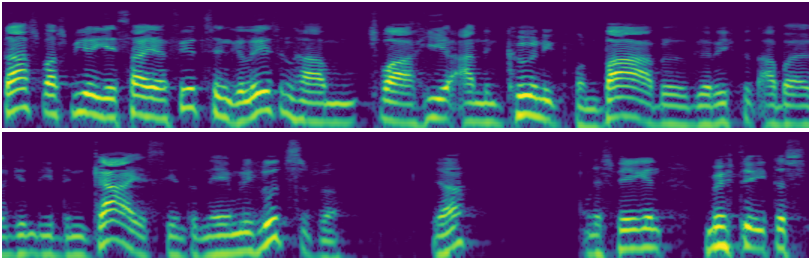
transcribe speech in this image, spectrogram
Das, was wir Jesaja 14 gelesen haben, zwar hier an den König von Babel gerichtet, aber irgendwie den Geist hinter, nämlich Luzifer. Ja? Deswegen möchte ich das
